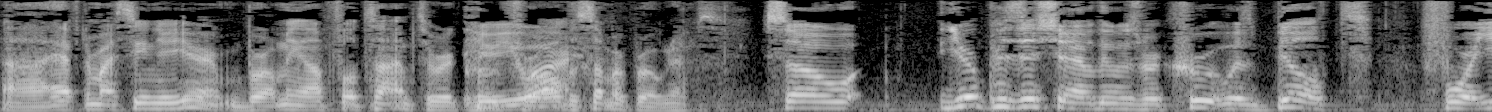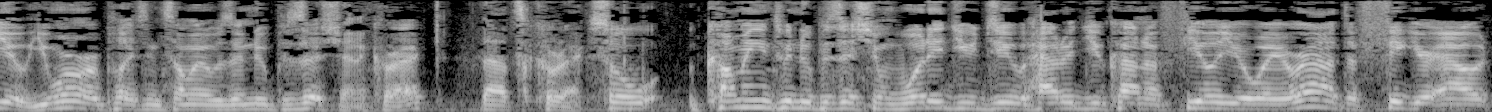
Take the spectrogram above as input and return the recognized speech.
uh, after my senior year, brought me on full time to recruit for all the summer programs. So your position, I believe, was recruit was built for you. You weren't replacing someone; it was a new position, correct? That's correct. So coming into a new position, what did you do? How did you kind of feel your way around to figure out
